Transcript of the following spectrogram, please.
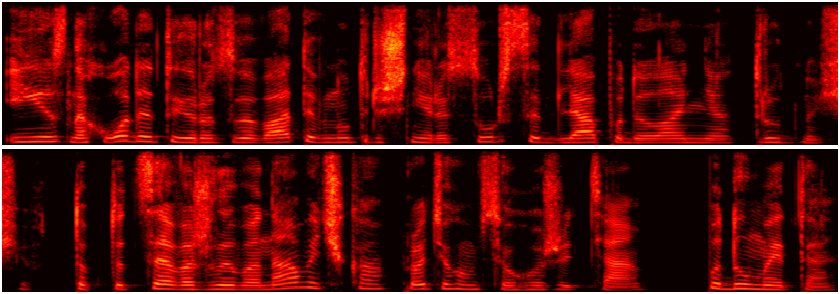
і знаходити і розвивати внутрішні ресурси для подолання труднощів. Тобто це важлива навичка протягом всього життя. Подумайте,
